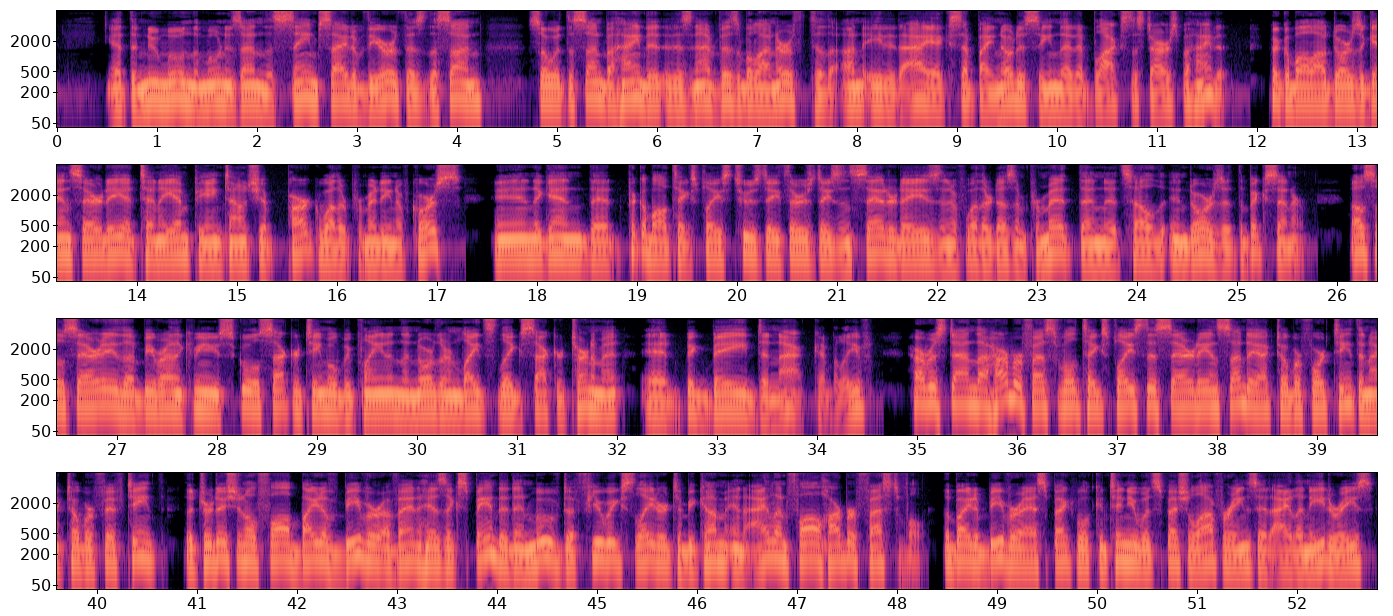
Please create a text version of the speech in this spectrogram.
At the new moon, the moon is on the same side of the earth as the sun, so with the sun behind it, it is not visible on earth to the unaided eye except by noticing that it blocks the stars behind it. Pickleball outdoors again Saturday at 10 a.m. Peaine Township Park, weather permitting, of course. And again, that pickleball takes place Tuesday, Thursdays, and Saturdays. And if weather doesn't permit, then it's held indoors at the Bick Center. Also, Saturday, the Beaver Island Community School soccer team will be playing in the Northern Lights League soccer tournament at Big Bay de Noc, I believe. Harvest on the Harbor Festival takes place this Saturday and Sunday, October 14th and October 15th. The traditional Fall Bite of Beaver event has expanded and moved a few weeks later to become an Island Fall Harbor Festival. The Bite of Beaver aspect will continue with special offerings at island eateries,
